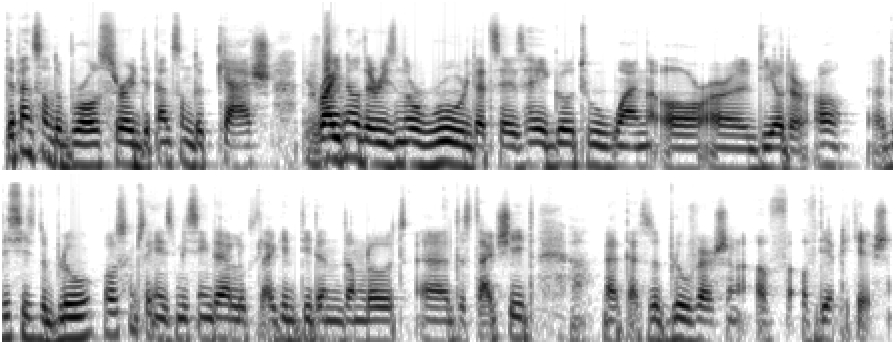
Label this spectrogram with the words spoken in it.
depends on the browser, it depends on the cache, but right now there is no rule that says, hey, go to one or, or the other. Oh, uh, this is the blue. Oh, something is missing there. Looks like it didn't download uh, the style sheet. Ah, that, that's the blue version of, of the application.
